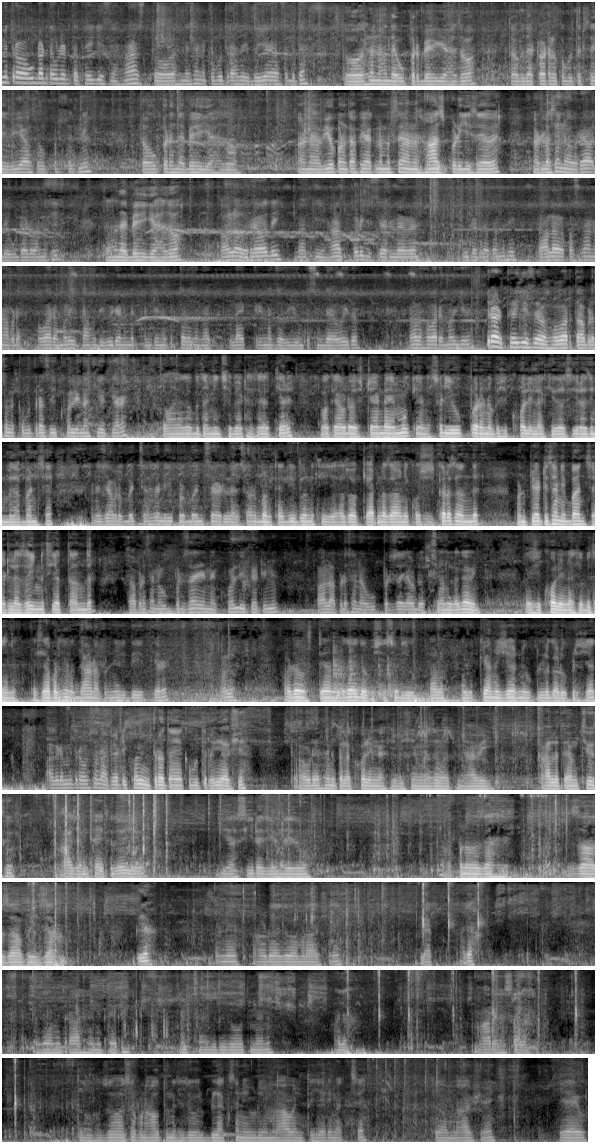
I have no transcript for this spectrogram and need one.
હાલો ઉડાડતા ઉડાડતા થઈ ગઈ છે હાંસ. તો એને છે ને કબૂતરા છે ભાઈ આવ્યા છે બધા. તો છે ને હંદા ઉપર બેસી ગયા છે તો બધા ટોટલ કબૂતર છે ભાઈ વી આવશે ઉપર સુધની. તો ઉપર હંદા બેસી ગયા છે અને વ્યૂ પણ કાફી એક નંબર છે અને હાંસ પડી ગઈ છે હવે. એટલે છે ને હવે રહેવા દે ઉડાડવા નથી. તો હંદા બેસી ગયા છે જો હાલો હવે રહેવા દઈ બાકી હાંસ પડી જશે એટલે હવે ઉડાડતા તો નથી. હાલો હવે પછી આપણે સવારે મળી ત્યાં સુધી વિડીયોની અંદર કન્ટિન્યુ કરતા રહેજો લાઈક કરીને જો વ્યૂ પસંદ આવ્યો હોય તો. ચાલો સવારે મળી જઈએ થઈ ગઈ છે સવાર તો આપણે છે ને કબૂતરા સી ખોલી નાખીએ ત્યારે તો અહીંયા તો બધા નીચે બેઠા છે અત્યારે. બાકી આપણે સ્ટેન્ડ અહીં મૂકી અને સળી ઉપર અને પછી ખોલી નાખીએ તો સિરાજીને બધા બનશે. અને જે આપણે બચ્ચા છે ને એ પણ બનશે એટલે સણબન કાંઈ દીધું નથી. હજુ ક્યારના જવાની કોશિશ કરે છે અંદર પણ પેટી છે ને બનશે એટલે જઈ નથી શકતા અંદર. તો આપણે છે ને ઉપર જઈએ અને ખોલી પેટીને. તો હાલ આપણે છે ને ઉપર જઈ આવડો સ્ટેન્ડ લગાવીને પછી ખોલી નાખીએ બધાને. પછી આપણે છે ને દાણા પણ નીરી દઈએ અત્યારે. હાલો. હાલો સ્ટેન્ડ લગાવી દો પછી સડી જવું ચાલો ઓલું ક્યાં નજરની ઉપર લગાડવું પડશે શાક આગળ મિત્રો છે ને પેટી ખોલીને તરત અહીંયા કબૂતર રહી આવશે. તો આવડે છે ને પહેલાં ખોલી નાખીએ, પછી હમણાં જવા તમે આવી. કાલે તો એમ થયું હતું, આજ એમ થાય તો જોઈએ યા જીવન દઈ જો. આપણો જા જા જા ભાઈ, જા. ભૈયા અને આવડે જવા હમણાં આવશે બ્લેક આજા. આજા મિત્ર, આ એની પેટી બચ્ચા બધું જોવો તમે એનું. આજા મારે હસાલા તો જો હશે પણ આવતું નથી જો બ્લેક છે ને એવડી હમણાં આવવાની તૈયારીમાં જ છે. તો હમણાં આવશે એ આવ્યું.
